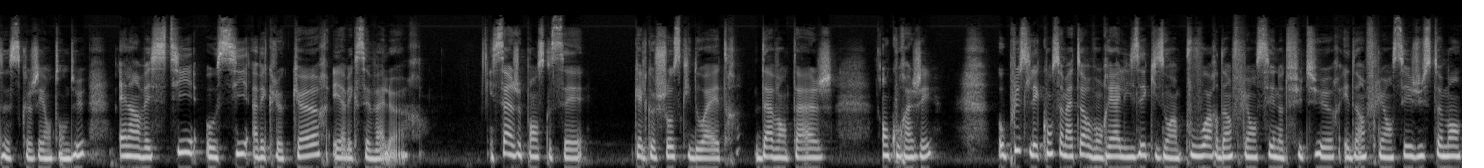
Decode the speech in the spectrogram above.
de ce que j'ai entendu, elle investit aussi avec le cœur et avec ses valeurs. Et ça, je pense que c'est quelque chose qui doit être davantage encouragé. Au plus les consommateurs vont réaliser qu'ils ont un pouvoir d'influencer notre futur et d'influencer justement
